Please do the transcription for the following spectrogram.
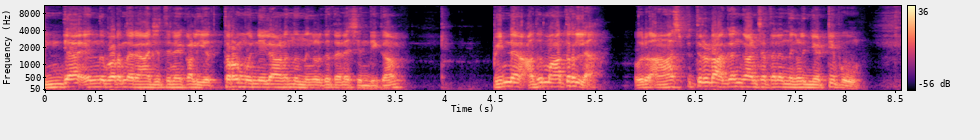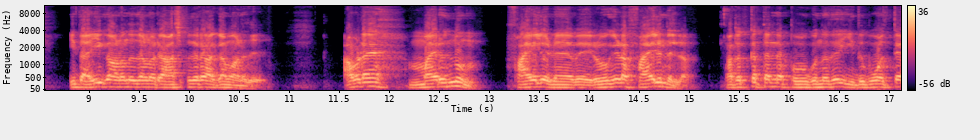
ഇന്ത്യ എന്ന് പറഞ്ഞ രാജ്യത്തിനേക്കാൾ എത്ര മുന്നിലാണെന്ന് നിങ്ങൾക്ക് തന്നെ ചിന്തിക്കാം. പിന്നെ അത് മാത്രല്ല ഒരു ആശുപത്രിയുടെ അകം കാണിച്ചാൽ തന്നെ നിങ്ങൾ ഞെട്ടിപ്പോവും. ഇതായി കാണുന്നതാണ് ഒരു ആശുപത്രി അകമാണിത്. അവിടെ മരുന്നും ഫയൽ രോഗിയുടെ ഫയൽ ഉണ്ടല്ലോ. അതൊക്കെ തന്നെ പോകുന്നത് ഇതുപോലത്തെ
